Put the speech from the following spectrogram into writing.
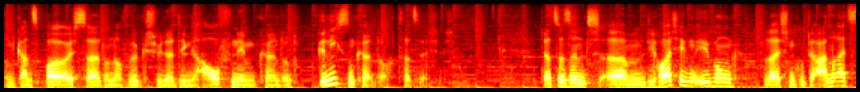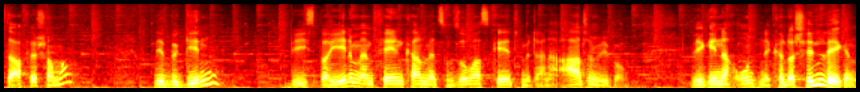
und ganz bei euch seid und auch wirklich wieder Dinge aufnehmen könnt und genießen könnt auch tatsächlich. Dazu sind ähm, die heutigen Übungen vielleicht ein guter Anreiz dafür schon mal. Wir beginnen, wie ich es bei jedem empfehlen kann, wenn es um sowas geht, mit einer Atemübung. Wir gehen nach unten, ihr könnt euch hinlegen.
